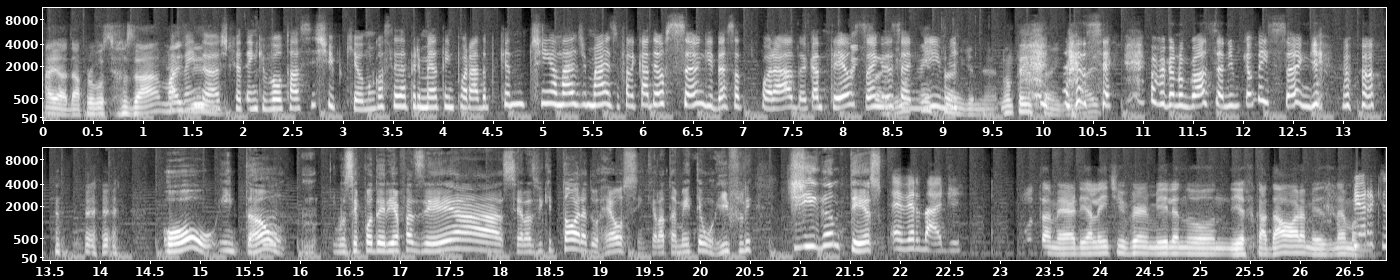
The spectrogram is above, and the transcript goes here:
Aí, ó, dá pra você usar Tá mais vendo? Eu vezes. acho que eu tenho que voltar a assistir, porque eu não gostei da primeira temporada porque não tinha nada demais. Eu falei, cadê o sangue dessa temporada? Cadê o Tem sangue desse não anime? Tem sangue, né? Não tem sangue. Eu mas- sei. Eu fico, eu não gosto desse anime porque não tem sangue. Ou, então, você poderia fazer a Celas Victoria do Helsing, que ela também tem um rifle gigantesco. É verdade. Puta merda, e a lente vermelha no... ia ficar da hora mesmo, né, mano? Pior é que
